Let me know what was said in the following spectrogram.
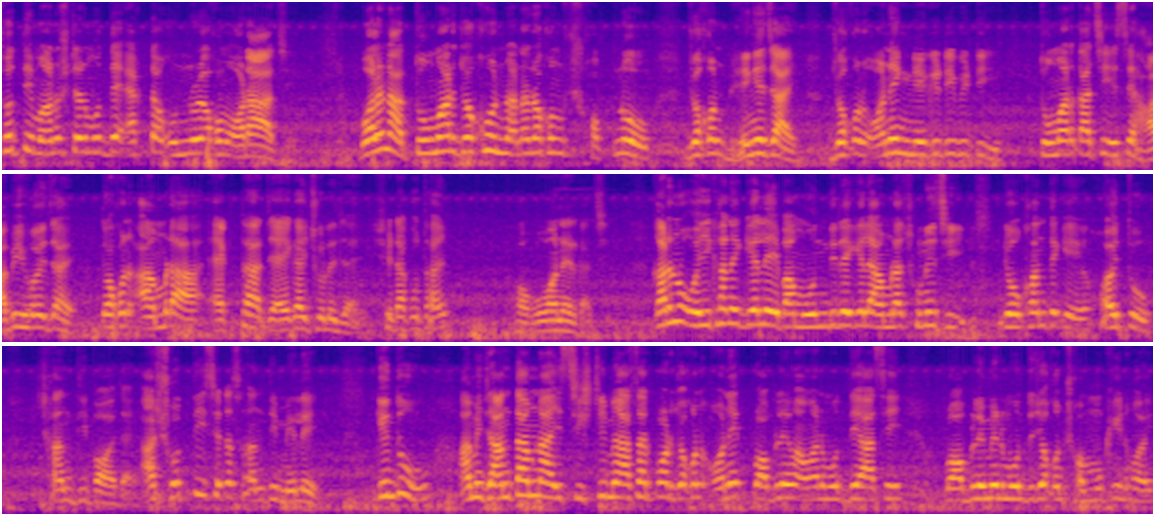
সত্যি মানুষটার মধ্যে একটা অন্যরকম অড়া আছে। বলে না, তোমার যখন নানা রকম স্বপ্ন যখন ভেঙে যায়, যখন অনেক নেগেটিভিটি তোমার কাছে এসে হাবি হয়ে যায়, তখন আমরা একটা জায়গায় চলে যাই, সেটা কোথায়? ভগবানের কাছে। কারণ ওইখানে গেলে বা মন্দিরে গেলে আমরা শুনেছি যে ওখান থেকে হয়তো শান্তি পাওয়া যায়। আর সত্যিই সেটা শান্তি মেলে। কিন্তু আমি জানতাম না এই সিস্টেমে আসার পর যখন অনেক প্রবলেম আমার মধ্যে আসে প্রবলেমের মধ্যে যখন সম্মুখীন হয়,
